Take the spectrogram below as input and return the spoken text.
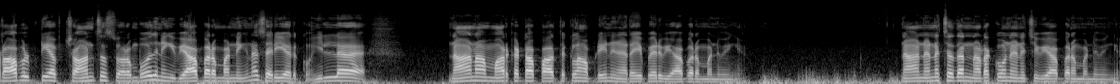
ப்ராபபிலிட்டி ஆஃப் சான்சஸ் வரும்போது நீங்கள் வியாபாரம் பண்ணிங்கன்னா சரியாக இருக்கும். இல்லை நானாக மார்க்கெட்டாக பார்த்துக்கலாம் அப்படின்னு நிறைய பேர் வியாபாரம் பண்ணுவீங்க. நான் நினச்சதான் நடக்கும்னு நினச்சி வியாபாரம் பண்ணுவீங்க.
